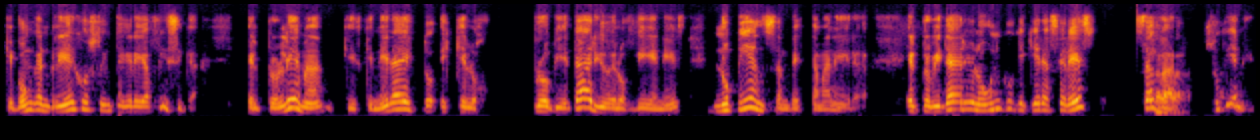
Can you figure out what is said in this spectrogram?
que ponga en riesgo su integridad física. El problema que genera esto es que los propietarios de los bienes no piensan de esta manera. El propietario lo único que quiere hacer es salvar. sus bienes.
